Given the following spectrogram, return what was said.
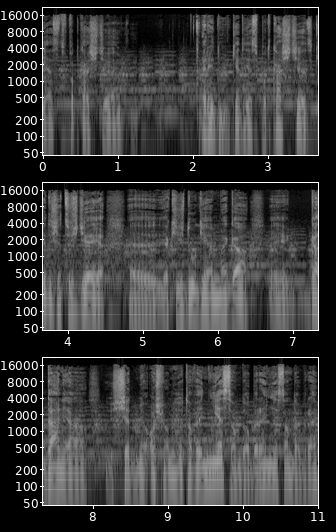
jest w podcaście rytm, kiedy jest w podcaście, kiedy się coś dzieje, jakieś długie, mega gadania 7-8 minutowe nie są dobre, nie są dobre,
